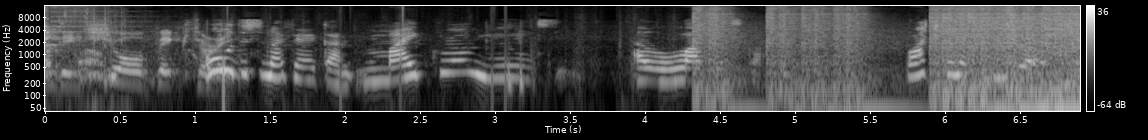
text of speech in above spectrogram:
and ensure oh, victory. Oh, this is my favorite gun. Micro Uzi. I love this gun. Watch when it reloads.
